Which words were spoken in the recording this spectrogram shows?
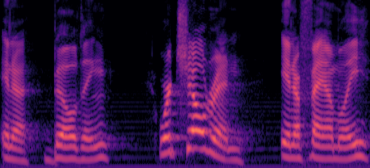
in a building. We're children in a family.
